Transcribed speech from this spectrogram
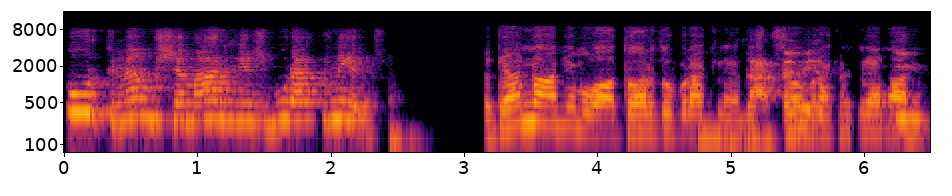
por que não chamar-lhes buracos negros. Até anónimo, o autor do Buraco Negro. Exatamente. Buraco Negro é anónimo.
